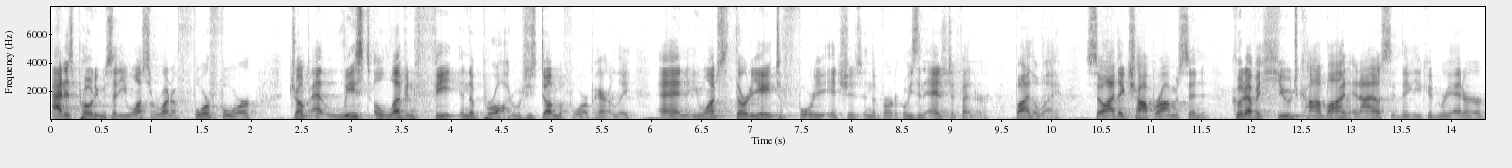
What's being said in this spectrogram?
at his podium, he said he wants to run a 4 4, jump at least 11 feet in the broad, which he's done before apparently, and he wants 38 to 40 inches in the vertical. He's an edge defender, by the way. So I think Chop Robinson could have a huge combine, and I honestly think he could re enter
